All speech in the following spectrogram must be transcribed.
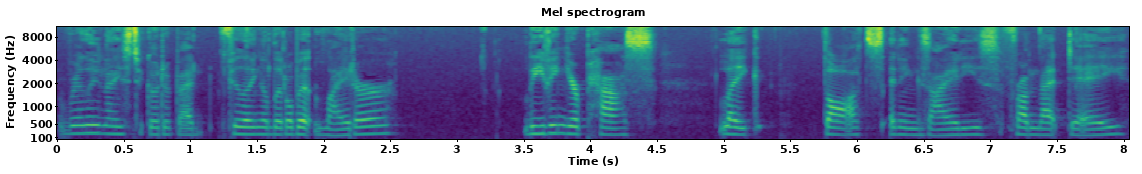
really nice to go to bed feeling a little bit lighter, leaving your past like thoughts and anxieties from that day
